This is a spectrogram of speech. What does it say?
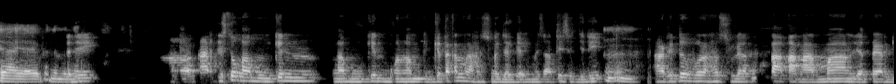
Ya, ya, benar-benar. Jadi uh, artis tuh nggak mungkin nggak mungkin bukan nggak mungkin. Kita kan harus ngejaga image artis ya. jadi mm. artis tuh harus lihat Kang Arman lihat PRG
